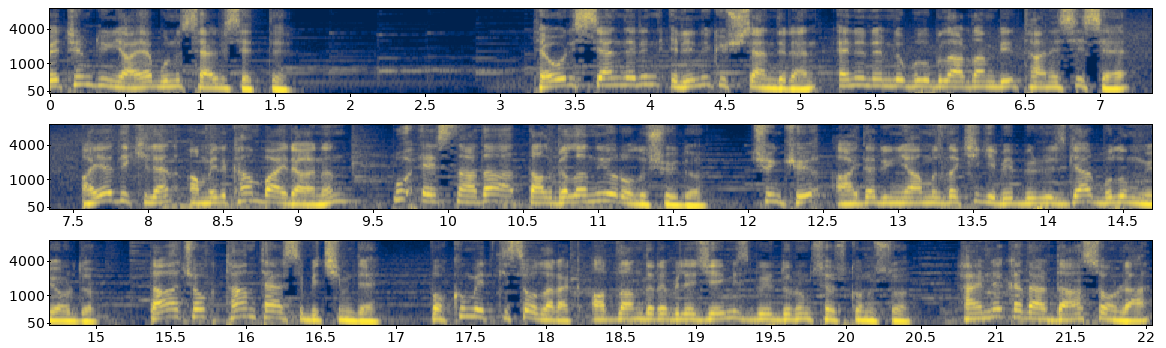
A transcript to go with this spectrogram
ve tüm dünyaya bunu servis etti. Teorisyenlerin elini güçlendiren en önemli bulgulardan bir tanesi ise Ay'a dikilen Amerikan bayrağının bu esnada dalgalanıyor oluşuydu. Çünkü Ay'da dünyamızdaki gibi bir rüzgar bulunmuyordu. Daha çok tam tersi biçimde vakum etkisi olarak adlandırabileceğimiz bir durum söz konusu. Her ne kadar daha sonra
